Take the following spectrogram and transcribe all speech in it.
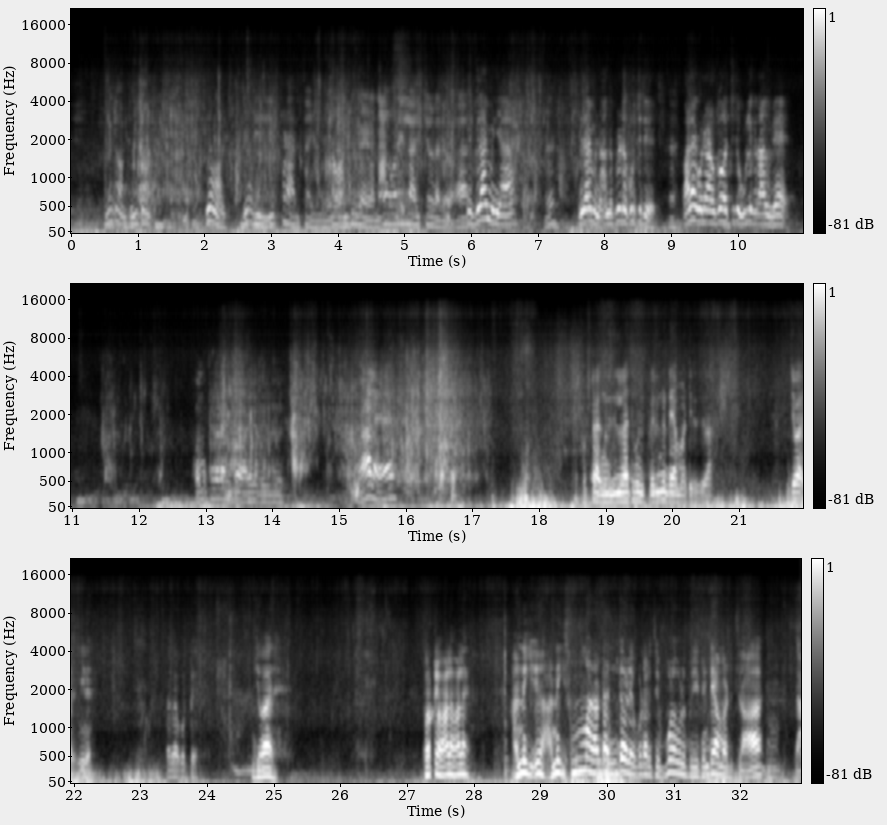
எப்படா அடிச்சாங்க எவ்வளோ வந்திருக்காங்க நாங்கள் வரையில அடிக்கலடா விராமினியா விராமின் அந்த பிள்ளை கொடுத்துட்டு வலையை கொண்டு அங்கே வச்சுட்டு உள்ளுக்கு ராகுவே. கொமக்குங்கடா இப்போ வலையில போய் வாழை கொட்டுறா அங்கே இதுலனாச்சும் கொஞ்சம் பெருங்கண்டையாக மாட்டிருக்குதா இங்கே வாரு மீனை. நல்லா கொட்டு. இங்கே வாரு பொறக்கல வாழை வாழை. அன்னைக்கு அன்னைக்கு சும்மா தாண்டா இந்த வலையை போட்டு அடிச்சு. இவ்வளோ இவ்வளோ பெரிய கண்டையாக மாட்டுச்சுடா.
